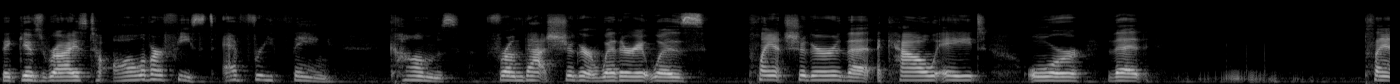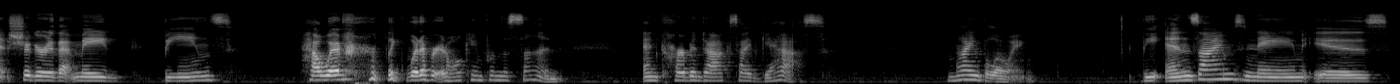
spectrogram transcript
that gives rise to all of our feasts, everything comes from that sugar, whether it was plant sugar that a cow ate or that plant sugar that made beans. However, like whatever, it all came from the sun and carbon dioxide gas. Mind blowing. The enzyme's name is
